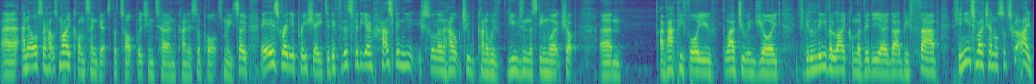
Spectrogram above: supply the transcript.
Uh, and it also helps my content get to the top, which in turn kind of supports me. So it is greatly appreciated. If this video has been useful and helped you kind of with using the Steam Workshop, um, I'm happy for you, glad you enjoyed. If you could leave a like on the video, that would be fab. If you're new to my channel, subscribe.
